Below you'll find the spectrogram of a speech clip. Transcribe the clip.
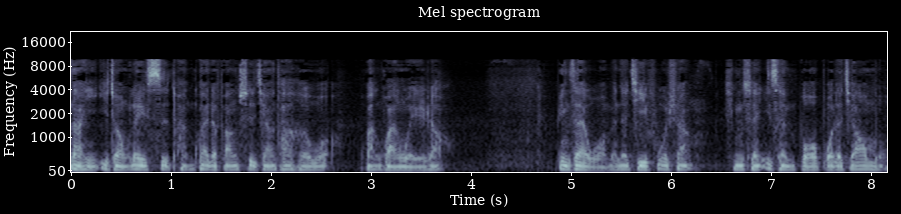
那以一种类似团块的方式将它和我环环围绕，并在我们的肌肤上形成一层薄薄的胶膜，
